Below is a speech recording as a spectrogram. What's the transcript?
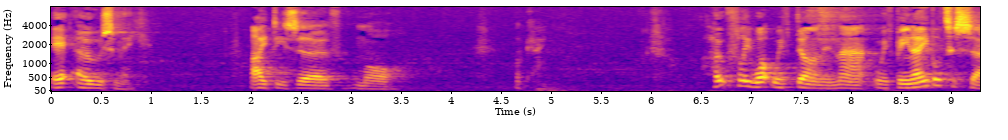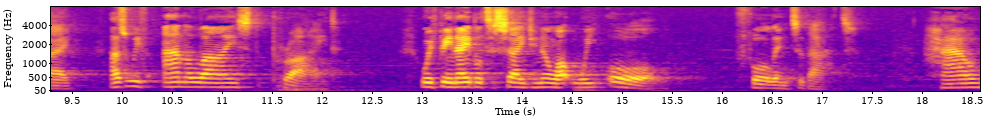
It owes me. I deserve more. Okay. Hopefully, what we've done in that, we've been able to say, as we've analysed pride, we've been able to say, do you know what? We all fall into that. How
